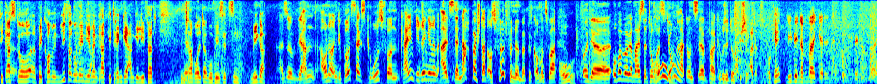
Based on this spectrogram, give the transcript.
Die Gastro äh, bekommen Lieferungen. Hier werden gerade Getränke angeliefert. Im Travolta, wo wir sitzen. Mega. Also wir haben auch noch einen Geburtstagsgruß von keinem geringeren als der Nachbarstadt aus Fürth für Nürnberg bekommen. Und zwar Oh. der Oberbürgermeister Thomas Oh. Jung hat uns äh, ein paar Grüße durchgeschickt. Okay. Liebe Nürnbergerinnen, liebe Nürnberger,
